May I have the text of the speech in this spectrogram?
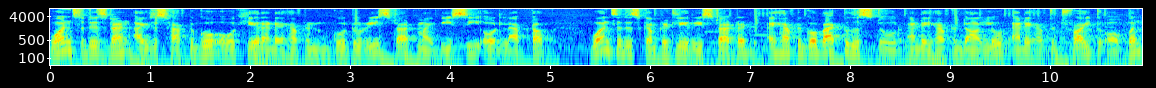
Once it is done, I just have to go over here and I have to go to restart my PC or laptop once it is completely restarted, I have to go back to the store and I have to download and I have to try to open.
